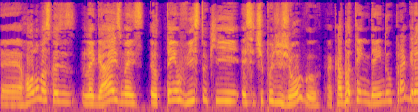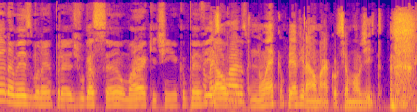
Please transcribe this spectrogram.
É, rolam umas coisas legais, mas eu tenho visto que esse tipo de jogo acaba tendendo pra grana mesmo, né? Pra divulgação, marketing, campanha Não, mas viral. claro, mesmo. não é campanha viral, Marco, seu maldito.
